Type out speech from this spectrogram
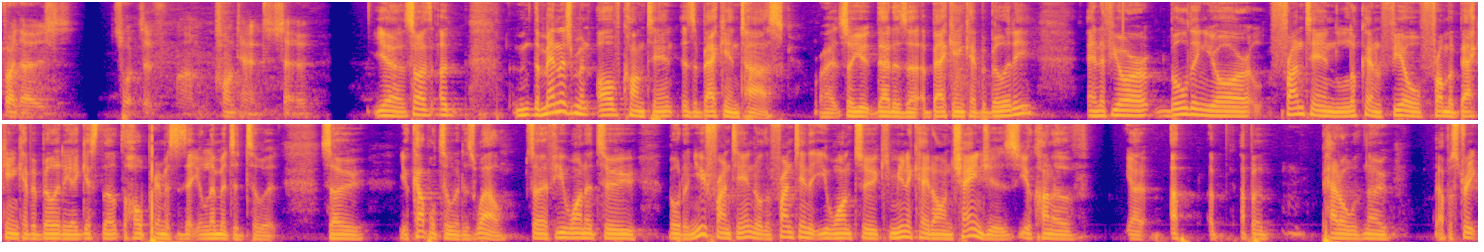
for those sorts of um, content. So yeah, so uh, the management of content is a back end task, right? So you, that is a, back end capability. And if you're building your front end look and feel from a back end capability, I guess the, the whole premise is that you're limited to it. So you're coupled to it as well. So if you wanted to build a new front end or the front end that you want to communicate on changes, you're kind of you know, up, up, up a paddle with no, up a street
